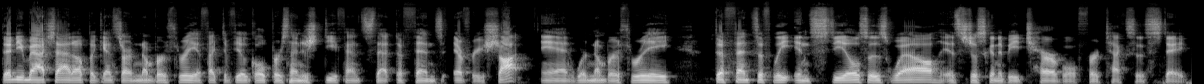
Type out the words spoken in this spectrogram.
Then you match that up against our number three effective field goal percentage defense that defends every shot, and we're number three defensively in steals as well. It's just going to be terrible for Texas State.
